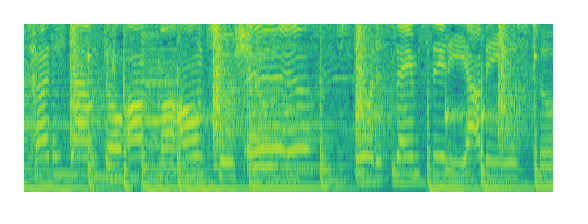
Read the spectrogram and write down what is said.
Touchdown, throw off my own two shoes. Still the same city I've been used to.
